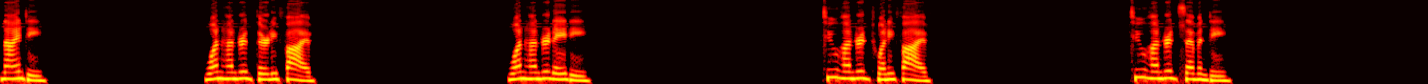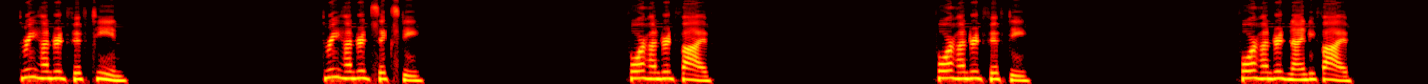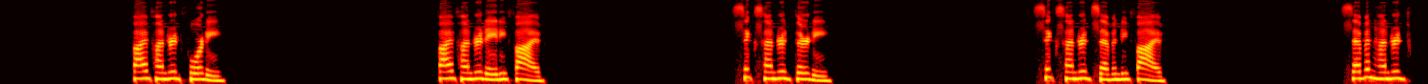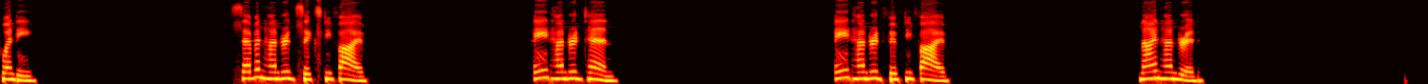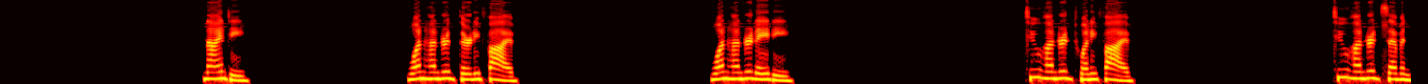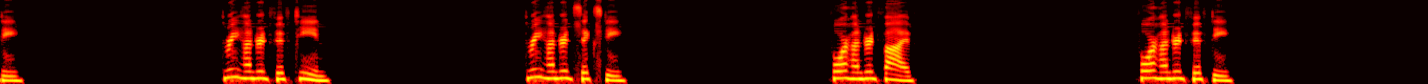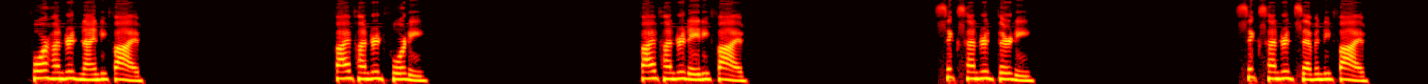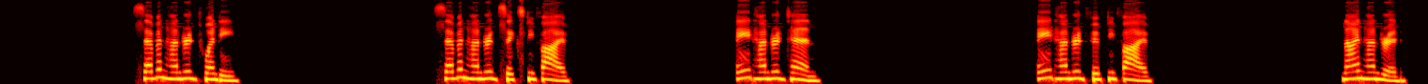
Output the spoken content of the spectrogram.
90 135 180 225 270 315 360 405 450 495 540 585 630 675 720 765 810 855 900 90 135 180 225 270 315 360 405 450 495 540 585 630 675 720 765 810 855 900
